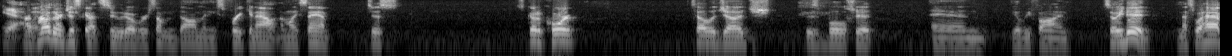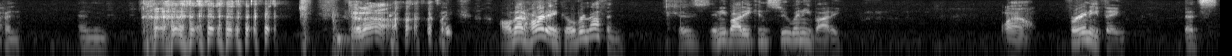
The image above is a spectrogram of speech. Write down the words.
Yeah, My brother just got sued over something dumb and he's freaking out. And I'm like, Sam, just just go to court, tell the judge this bullshit, and you'll be fine. So he did, and that's what happened. And Ta-da! All that heartache over nothing, because anybody can sue anybody Wow. for anything. That's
